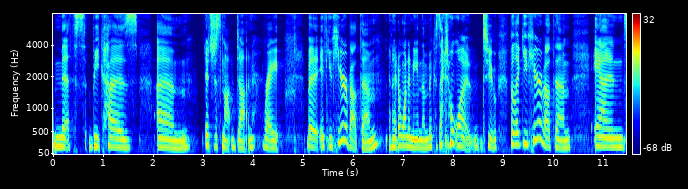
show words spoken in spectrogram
myths because um, it's just not done right. But if you hear about them, and I don't want to name them because I don't want to, but like you hear about them and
